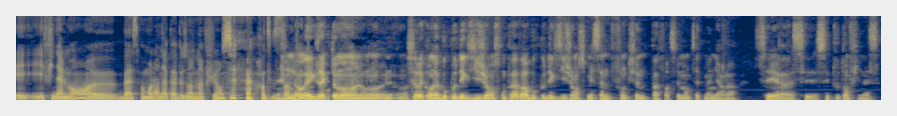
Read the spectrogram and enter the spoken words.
Et, et finalement, euh, bah, à ce moment-là, on n'a pas besoin de l'influenceur. non, exactement. C'est vrai qu'on a beaucoup d'exigences. On peut avoir beaucoup d'exigences, mais ça ne fonctionne pas forcément de cette manière-là. C'est euh, tout en finesse.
